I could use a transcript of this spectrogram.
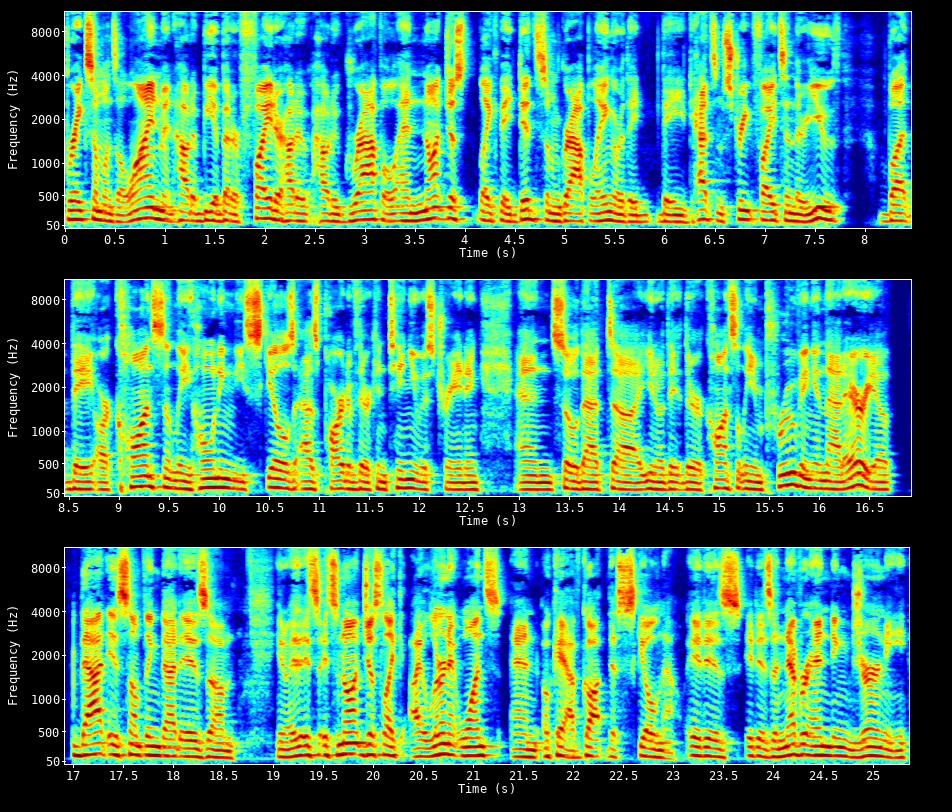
break someone's alignment, how to be a better fighter, how to, how to grapple and not just like they did some grappling or they, they had some street fights in their youth, but they are constantly honing these skills as part of their continuous training. And so that, uh, you know, they, they're constantly improving in that area that is something that is um, you know it's it's not just like I learn it once and okay I've got this skill now. It is it is a never ending journey.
